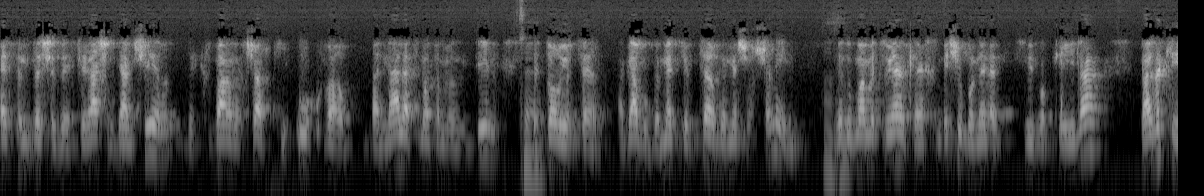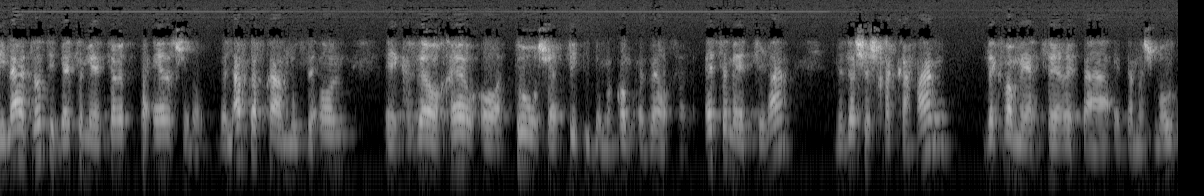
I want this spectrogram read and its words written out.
עצם זה שזה יצירה של גל שיר, זה כבר נחשב, כי הוא כבר בנה לעצמו את המוניטין כן. בתור יוצר. אגב, הוא באמת יוצר במשך שנים. Mm-hmm. זו דוגמה מצוינת לאיך מישהו בונה סביבו קהילה, ואז הקהילה הזאת היא בעצם מייצרת את הערך שלו, ולאו דווקא המוזיאון אה, כזה או אחר, או הטור שעשיתי במקום כזה או אחר. עצם היצירה, וזה שיש לך קהל, זה כבר מייצר את, ה, את המשמעות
